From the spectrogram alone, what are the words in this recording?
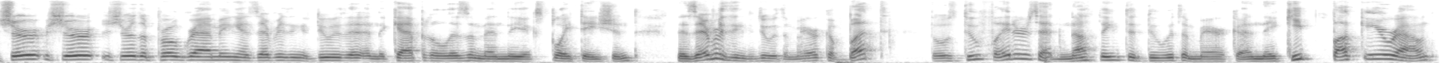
sure, sure, sure. The programming has everything to do with it, and the capitalism and the exploitation. has everything to do with America, but those two fighters had nothing to do with America, and they keep fucking around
